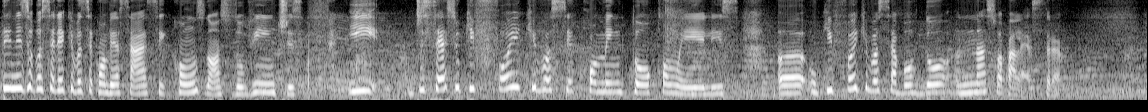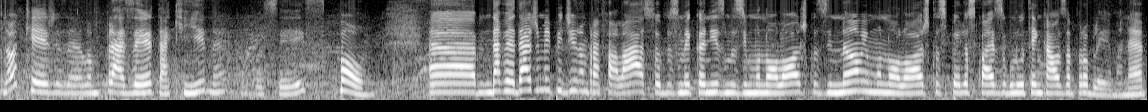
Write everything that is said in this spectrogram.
Denise, eu gostaria que você conversasse com os nossos ouvintes e dissesse o que foi que você comentou com eles, uh, o que foi que você abordou na sua palestra. Ok, Gisela, um prazer estar aqui né, com vocês. Bom, uh, na verdade me pediram para falar sobre os mecanismos imunológicos e não imunológicos pelos quais o glúten causa problema, né?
